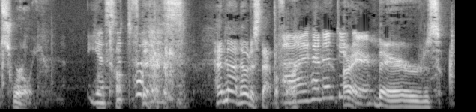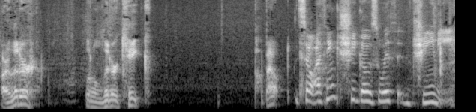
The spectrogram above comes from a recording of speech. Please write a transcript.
swirly. Yes, it does. Had not noticed that before. I hadn't either. right, there's our litter. Little litter cake. Pop out. So I think she goes with Genie.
